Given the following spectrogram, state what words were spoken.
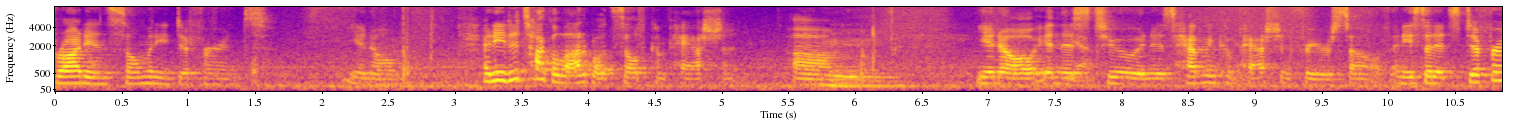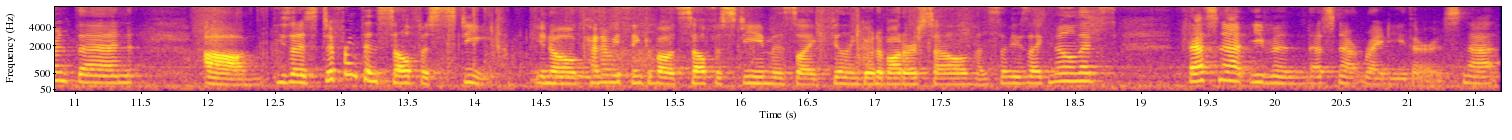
brought in so many different, you know, and he did talk a lot about self-compassion. Um, you know, in this Yeah. too, and is having compassion for yourself. And he said it's different than, um, he said it's different than self-esteem. You know, kind of we think about self-esteem as like feeling good about ourselves, and so he's like, no, that's that's not even that's not right either. It's not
